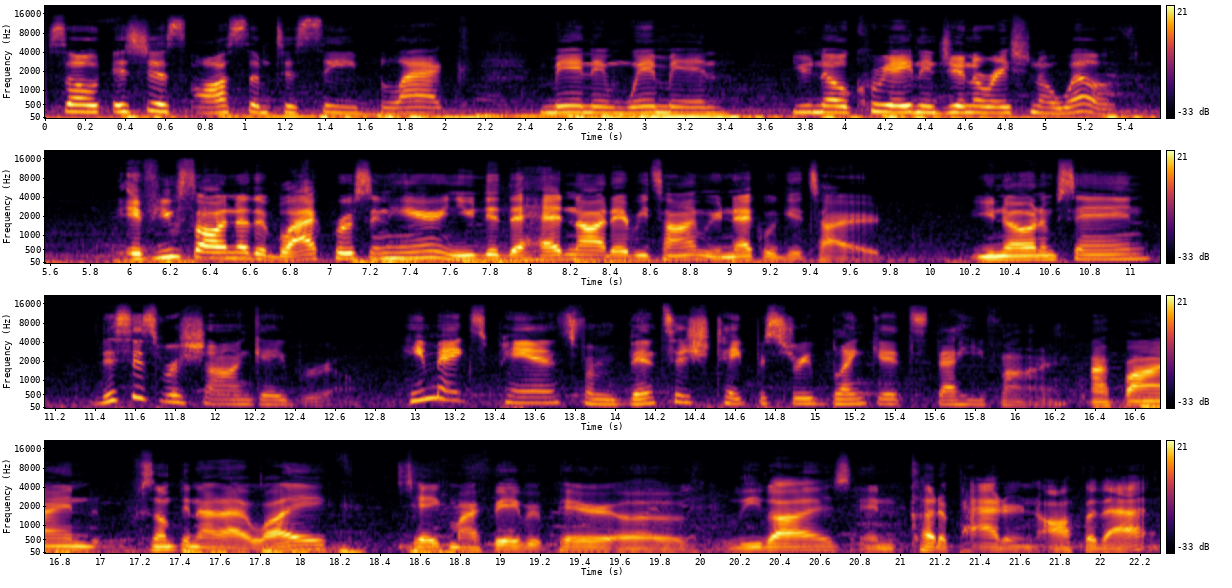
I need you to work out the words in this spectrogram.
So it's just awesome to see black men and women, you know, creating generational wealth. If you saw another black person here and you did the head nod every time, your neck would get tired. You know what I'm saying? This is Rashawn Gabriel. He makes pants from vintage tapestry blankets that he finds. I find something that I like, take my favorite pair of Levi's and cut a pattern off of that.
